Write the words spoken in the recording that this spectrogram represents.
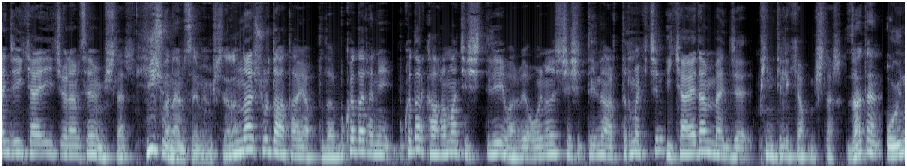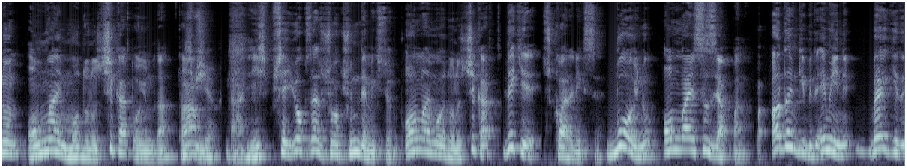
bence hikayeyi hiç önemsememişler. Hiç önemsememişler abi. Bunlar şurada hata yaptılar. Bu kadar hani bu kadar kahraman çeşitliliği var ve oynanış çeşitliliğini arttırmak için hikayeden bence pintilik yapmışlar. Zaten oyunun online modunu çıkart oyundan. tamam mı? şey yok. Yani hiçbir şey yok. Zaten şu bak şunu demek istiyorum. Online modunu çıkart. De ki Square Enix'e. Bu oyunu online'sız yap bana. Bak, adım gibi de eminim belki de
